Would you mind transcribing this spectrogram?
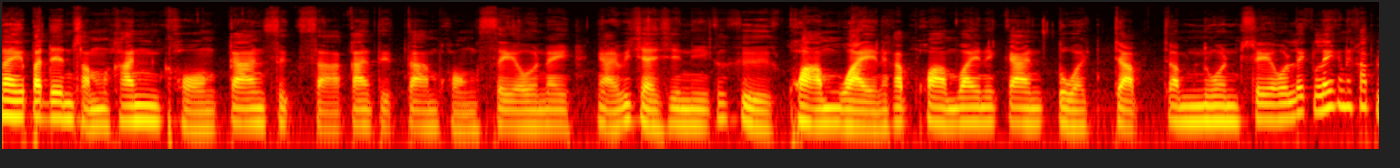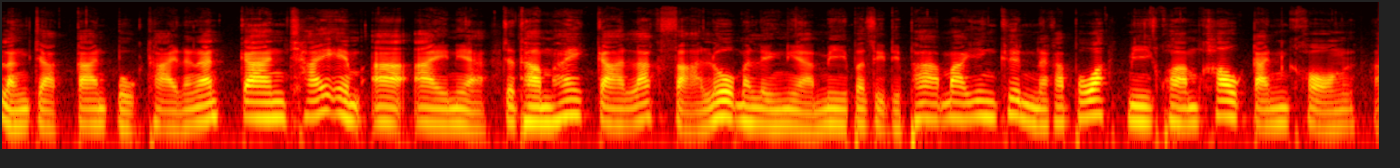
ในประเด็นสำคัญของการศึกษาการติดตามของเซลล์ในงานวิจัยชิ้นนี้ก็คือความไวนะครับ ความไวในการตรวจจับจำนวนเซลล์เล็กๆนะครับหลังจากการปลูกถ่ายดังนั้น การใช้ MRI เนี่ยจะทำให้การรักษาโรคมะเร็งเนี่ยมีประสิทธิภาพมากยิ่งขึ้นนะครับ เพราะว่ามีความเข้ากันของเอ่อ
